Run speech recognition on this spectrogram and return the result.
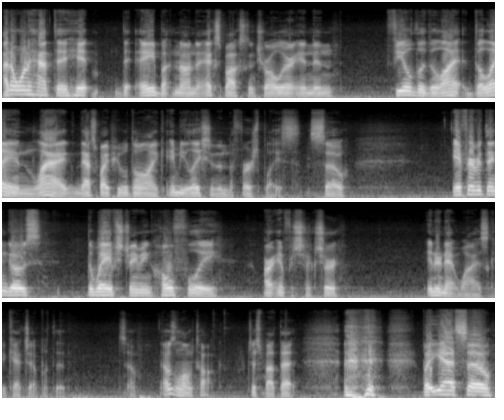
I don't want to have to hit the A button on the Xbox controller and then feel the delay, delay and lag. That's why people don't like emulation in the first place. So, if everything goes the way of streaming, hopefully our infrastructure, internet wise, could catch up with it. So that was a long talk, just about that. but yeah, so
